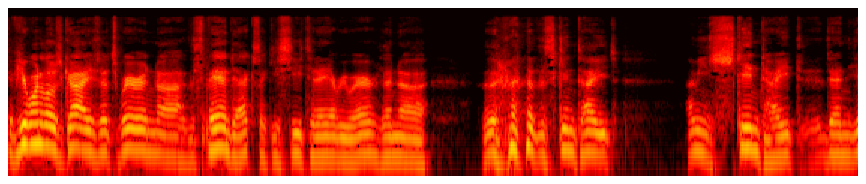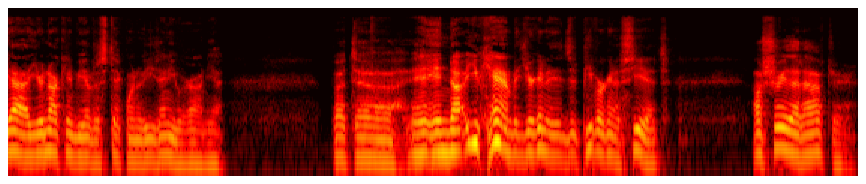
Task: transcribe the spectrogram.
if you're one of those guys that's wearing, uh, the spandex, like you see today everywhere, then, uh, the, the skin tight, I mean, skin tight, then yeah, you're not going to be able to stick one of these anywhere on you. But, uh, and, and not, you can, but you're going to, people are going to see it. I'll show you that after.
